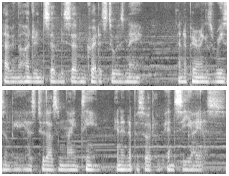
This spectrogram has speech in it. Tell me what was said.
having 177 credits to his name, and appearing as recently as 2019 in an episode of NCIS.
